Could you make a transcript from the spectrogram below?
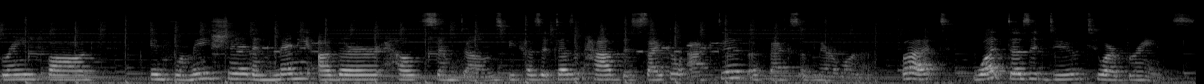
brain fog, inflammation, and many other health symptoms because it doesn't have the psychoactive effects of marijuana. But what does it do to our brains?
